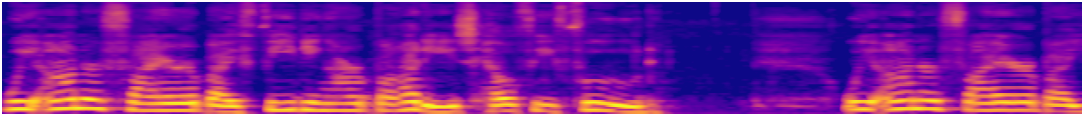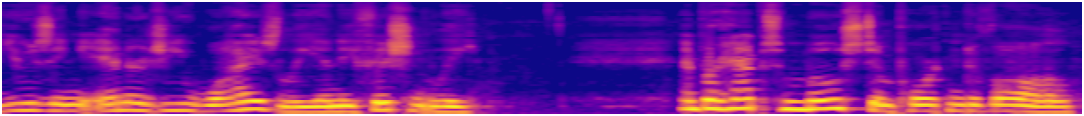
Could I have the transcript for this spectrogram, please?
we honor fire by feeding our bodies healthy food. We honor fire by using energy wisely and efficiently. And perhaps most important of all,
